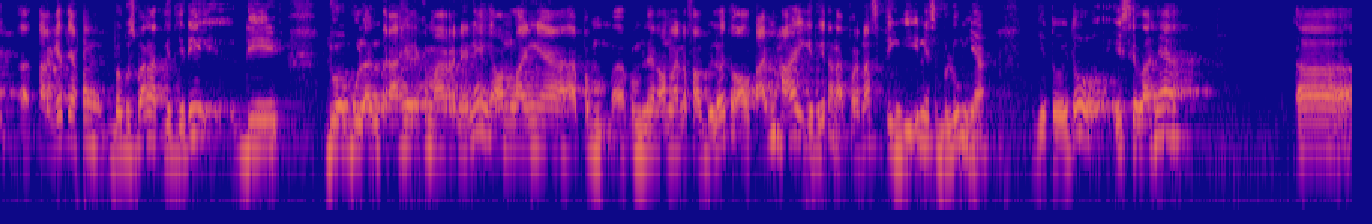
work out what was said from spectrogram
eh, target yang bagus banget gitu. Jadi di dua bulan terakhir kemarin ini onlinenya eh, pembelian online Fabilo itu all time high gitu. Kita nggak pernah setinggi ini sebelumnya gitu. Itu istilahnya uh,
